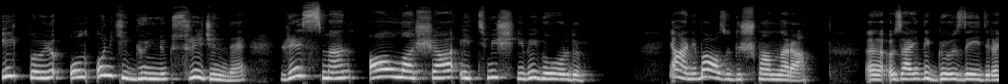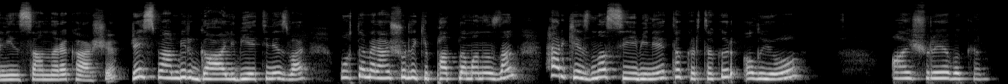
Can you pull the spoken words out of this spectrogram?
ilk böyle 10-12 günlük sürecinde resmen alaşağı etmiş gibi gördüm. Yani bazı düşmanlara, özellikle göz değdiren insanlara karşı resmen bir galibiyetiniz var. Muhtemelen şuradaki patlamanızdan herkes nasibini takır takır alıyor. Ay şuraya bakın.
